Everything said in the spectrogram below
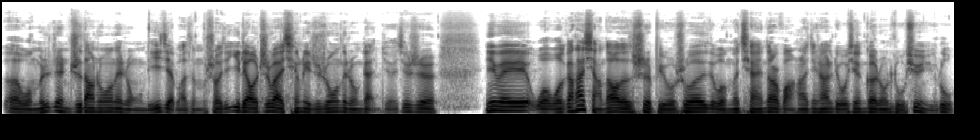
呃，我们认知当中的那种理解吧，怎么说？就意料之外，情理之中那种感觉，就是。因为我我刚才想到的是，比如说我们前一段网上经常流行各种鲁迅语录，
